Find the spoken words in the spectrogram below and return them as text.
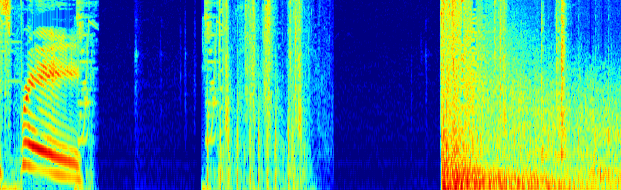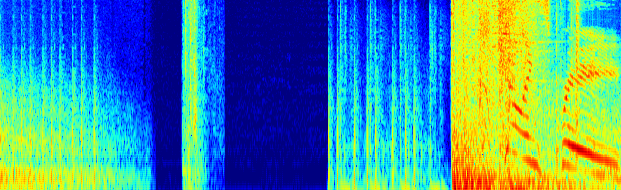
spree. spree! Killing spree!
